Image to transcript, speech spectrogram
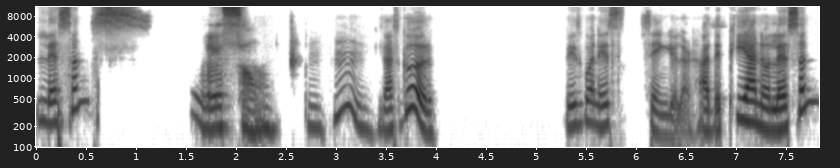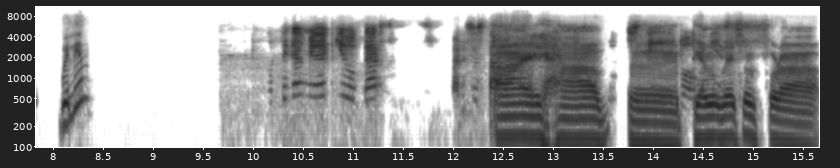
Lessons. Lesson. Mhm, That's good. This one is singular. At the piano lesson. William? I have a piano lesson for a,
